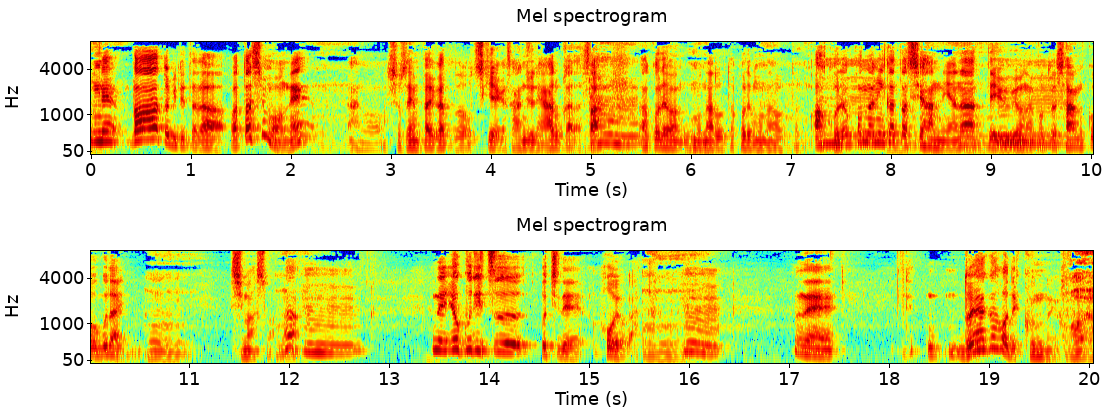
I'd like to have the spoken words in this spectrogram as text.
い。うん。でバーッと見てたら私もねあの諸先輩方とお付き合いが30年あるからさ、あこれはもうなろうたこれもなろうた。あこれはこんな見方しはんねやなっていうようなことで参考ぐらいにうんしますわな。う、ん。で翌日うちで法要があっうん。たでドヤ顔で来んのよ。はいはいはい。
